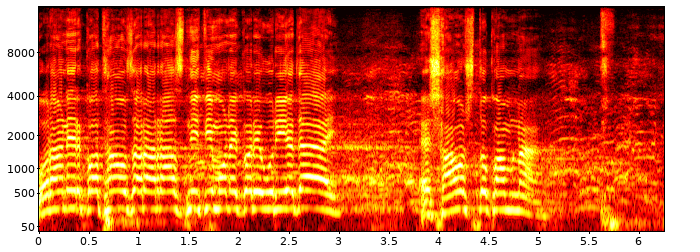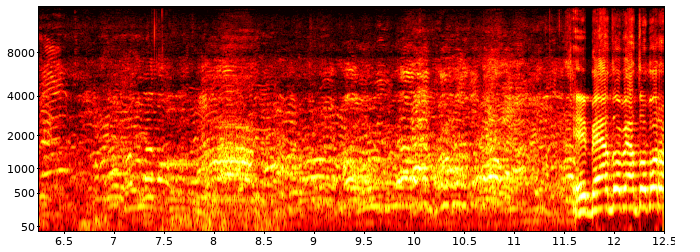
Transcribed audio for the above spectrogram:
কোরআনের কথাও যারা রাজনীতি মনে করে উড়িয়ে দেয়, এ সাহস তো কম না। এই বেদব এত বড়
